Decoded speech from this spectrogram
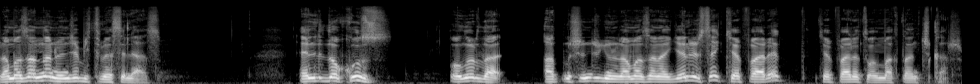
Ramazan'dan önce bitmesi lazım. 59 olur da 60. gün Ramazan'a gelirse kefaret kefaret olmaktan çıkar.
